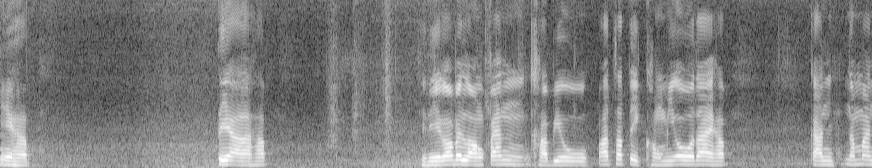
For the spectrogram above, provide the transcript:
นี่ครับ เตี้ยแล้วครับ ทีนี้ก็ไปลองแป้นคาบิลพลาสติกของมิโอได้ครับ กันน้ำมัน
